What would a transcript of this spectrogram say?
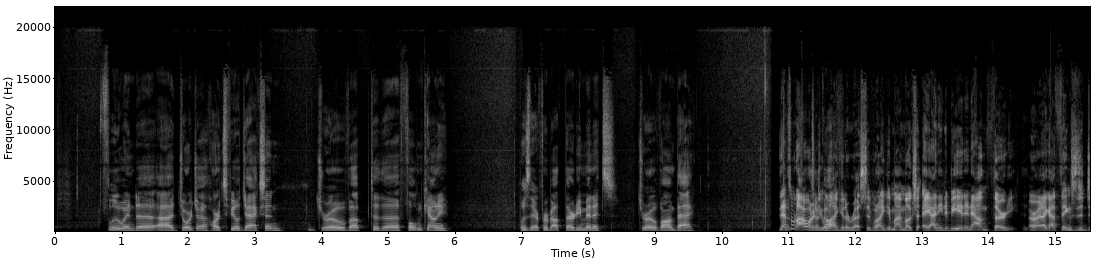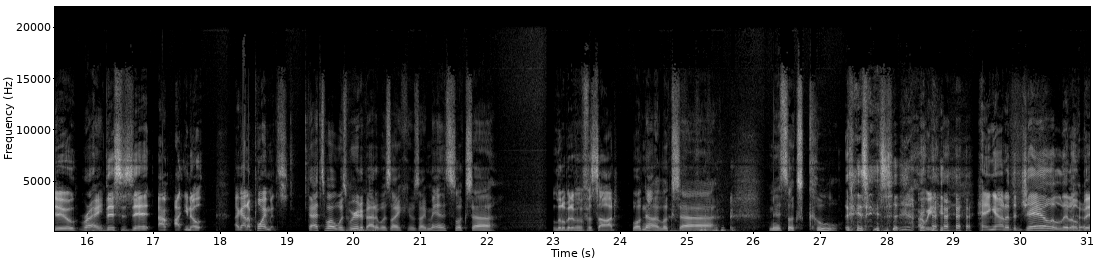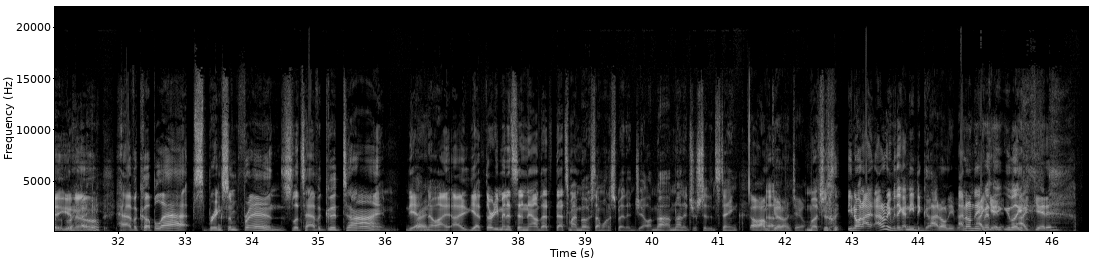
flew into uh, Georgia, Hartsfield Jackson, drove up to the Fulton County, was there for about 30 minutes, drove on back. That's what I want to took do when off. I get arrested. When I get my mugshot, hey, I need to be in and out in 30. All right, I got things to do. Right. This is it. I, I, you know, I got appointments. That's what was weird about it was like it was like man this looks uh A little bit of a facade. well no it looks uh I mean this looks cool Are we hang out at the jail a little bit, you know? Have a couple apps, bring some friends, let's have a good time. Yeah, Right. no, I, I yeah, 30 minutes in and out, that's that's my most I want to spend in jail. I'm not I'm not interested in staying oh I'm uh, good on jail much. You know what? I, I don't even think I need to go. I don't even I don't even I get think it. like I get it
